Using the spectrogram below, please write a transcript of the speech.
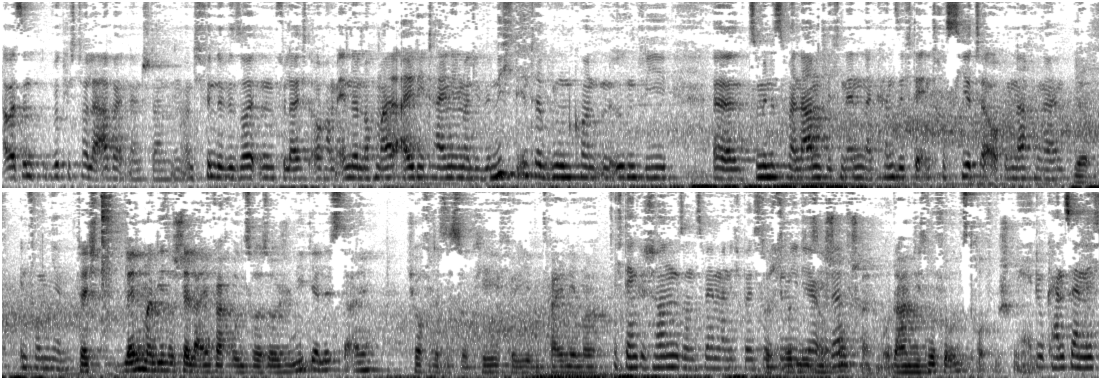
aber es sind wirklich tolle Arbeiten entstanden. Und ich finde, wir sollten vielleicht auch am Ende nochmal all die Teilnehmer, die wir nicht interviewen konnten, irgendwie äh, zumindest mal namentlich nennen. Dann kann sich der Interessierte auch im Nachhinein Ja. informieren. Vielleicht blenden wir an dieser Stelle einfach unsere Social Media Liste ein. Ich hoffe, das ist okay für jeden Teilnehmer. Ich denke schon, sonst wären wir nicht bei Sonst Social die Media, es nicht oder? draufschreiben. Oder haben die es nur für uns draufgeschrieben? Hey, du kannst ja nicht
